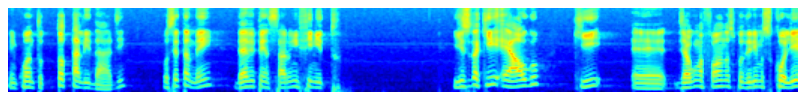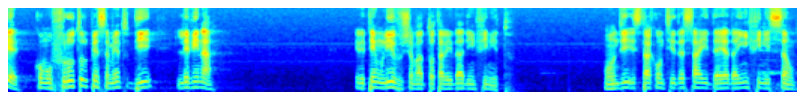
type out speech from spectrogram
Enquanto totalidade, você também deve pensar o infinito. E isso daqui é algo que, é, de alguma forma, nós poderíamos colher como fruto do pensamento de Levinas. Ele tem um livro chamado Totalidade e Infinito, onde está contida essa ideia da infinição,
